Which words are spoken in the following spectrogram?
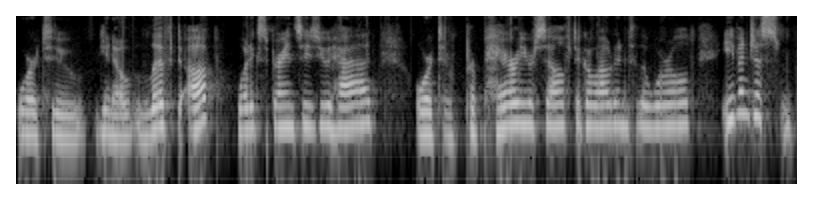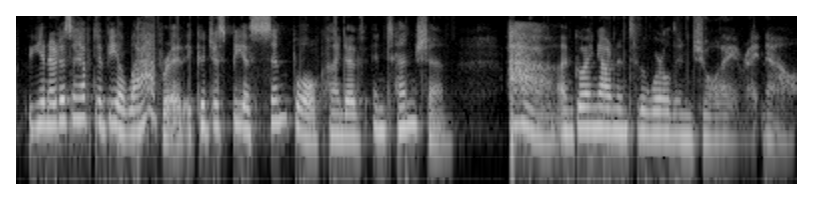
or to, you know, lift up what experiences you had or to prepare yourself to go out into the world. Even just, you know, doesn't have to be elaborate. It could just be a simple kind of intention. Ah, I'm going out into the world in joy right now.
